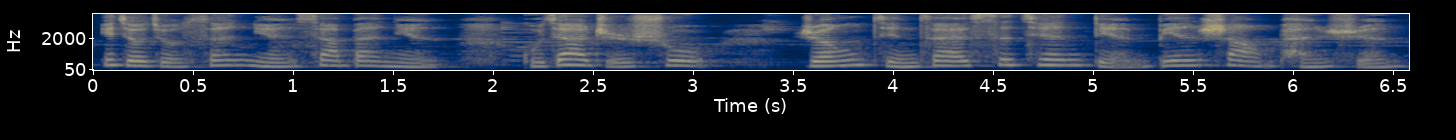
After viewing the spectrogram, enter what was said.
一九九三年下半年，股价指数仍仅在四千点边上盘旋。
